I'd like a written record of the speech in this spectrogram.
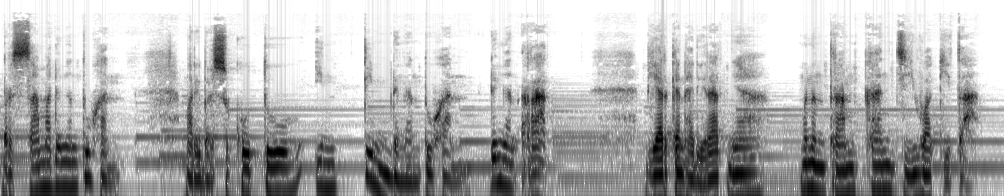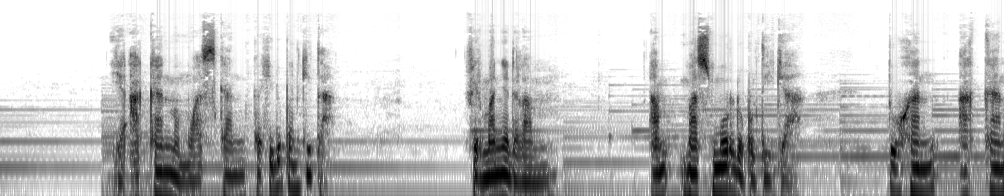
bersama dengan Tuhan. Mari bersekutu intim dengan Tuhan dengan erat. Biarkan hadiratnya menentramkan jiwa kita. Ia akan memuaskan kehidupan kita. Firmannya dalam Mazmur 23. Tuhan akan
